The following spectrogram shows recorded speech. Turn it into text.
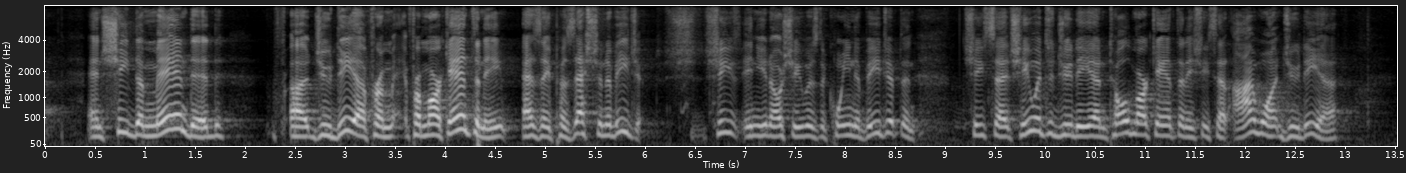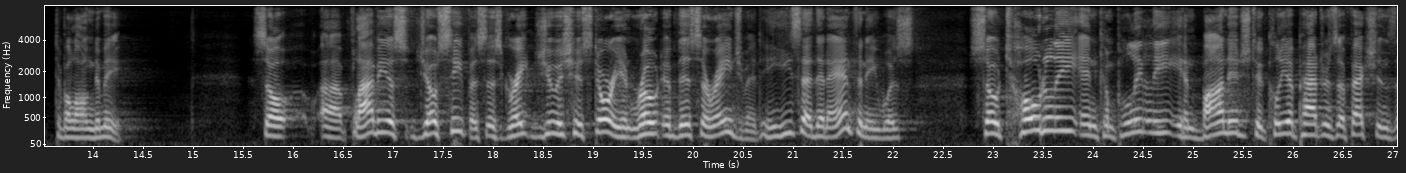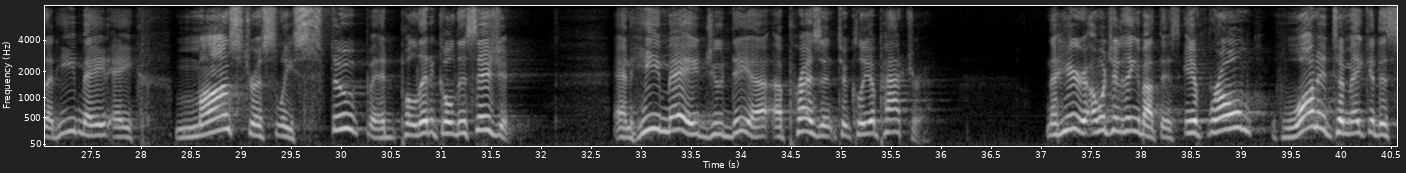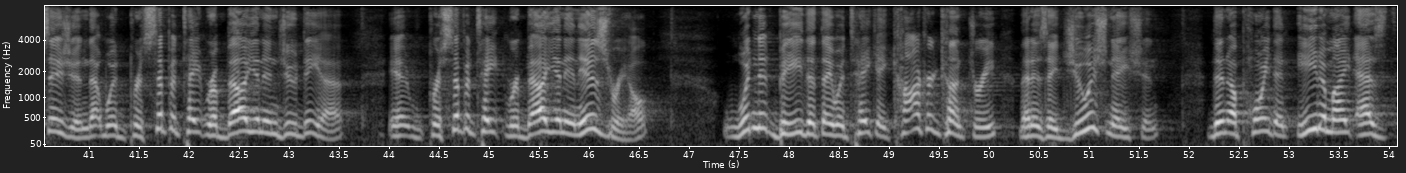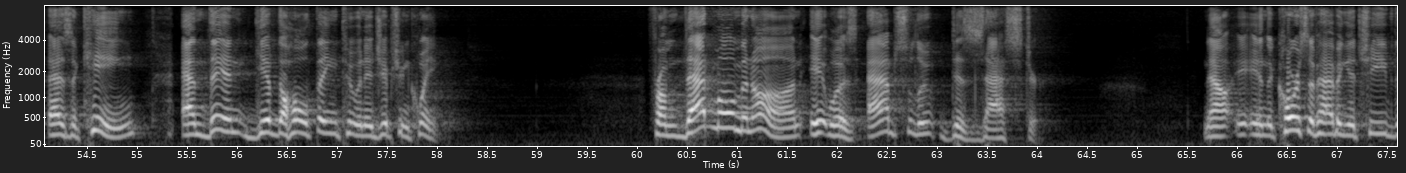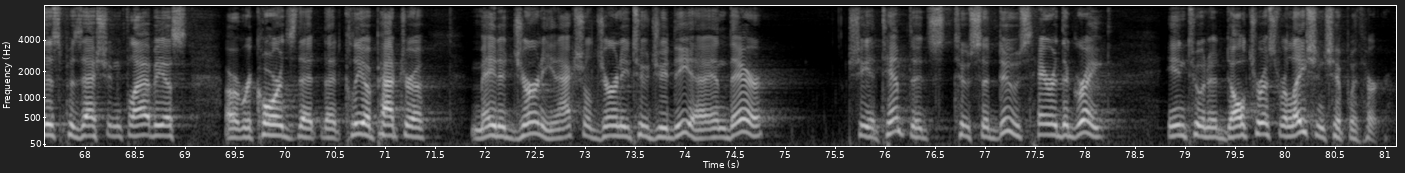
and she demanded uh, Judea from, from Mark Antony as a possession of Egypt. She, and you know, she was the queen of Egypt, and she said, she went to Judea and told Mark Antony, she said, I want Judea to belong to me. So uh, Flavius Josephus, this great Jewish historian, wrote of this arrangement. He said that Antony was so totally and completely in bondage to Cleopatra's affections that he made a monstrously stupid political decision. And he made Judea a present to Cleopatra. Now, here, I want you to think about this. If Rome wanted to make a decision that would precipitate rebellion in Judea, precipitate rebellion in Israel, wouldn't it be that they would take a conquered country that is a Jewish nation then appoint an Edomite as, as a king, and then give the whole thing to an Egyptian queen. From that moment on, it was absolute disaster. Now, in the course of having achieved this possession, Flavius uh, records that, that Cleopatra made a journey, an actual journey to Judea, and there she attempted to seduce Herod the Great into an adulterous relationship with her.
